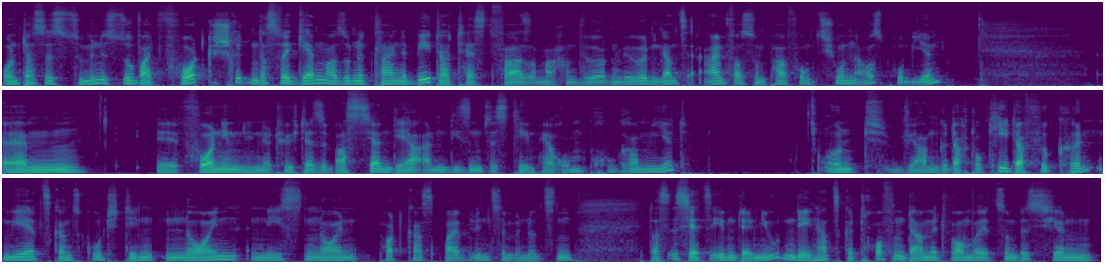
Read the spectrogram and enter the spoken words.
Und das ist zumindest so weit fortgeschritten, dass wir gerne mal so eine kleine Beta-Testphase machen würden. Wir würden ganz einfach so ein paar Funktionen ausprobieren. Ähm, äh, vornehmlich natürlich der Sebastian, der an diesem System herumprogrammiert. Und wir haben gedacht, okay, dafür könnten wir jetzt ganz gut den neuen, nächsten neuen Podcast bei Blinzeln benutzen. Das ist jetzt eben der Newton, den hat es getroffen. Damit wollen wir jetzt so ein bisschen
